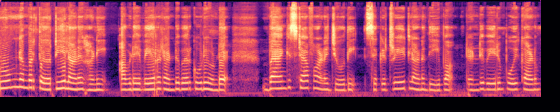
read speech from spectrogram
റൂം നമ്പർ തേർട്ടിയിലാണ് ഹണി. അവിടെ വേറെ രണ്ടുപേർ കൂടിയുണ്ട് ബാങ്ക് സ്റ്റാഫാണ് ജ്യോതി. സെക്രട്ടേറിയറ്റിലാണ് ദീപ. രണ്ടുപേരും പോയി കാണും.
